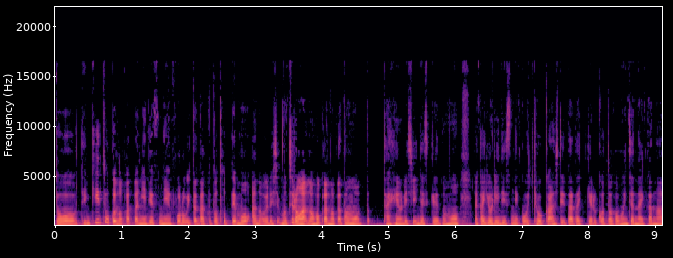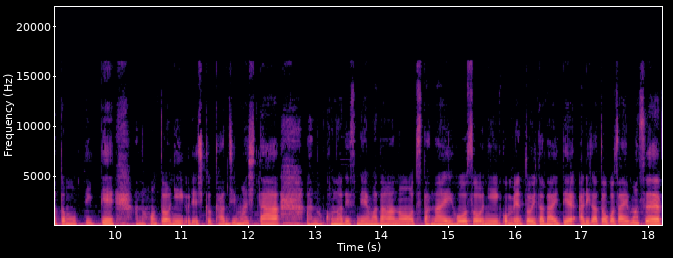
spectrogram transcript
と、転勤族の方にですね、フォローいただくととってもあの嬉しい。もちろんあの他の方も大変嬉しいんですけれども、なんかよりですね、こう共感していただけることが多いんじゃないかなと思っていて、あの本当に嬉しく感じました。あのこんなですねまだあの拙い放送にコメントをいただいてありがとうございます。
